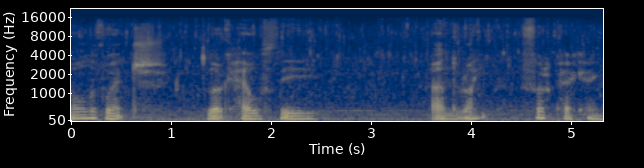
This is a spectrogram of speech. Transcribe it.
all of which look healthy and ripe for picking.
